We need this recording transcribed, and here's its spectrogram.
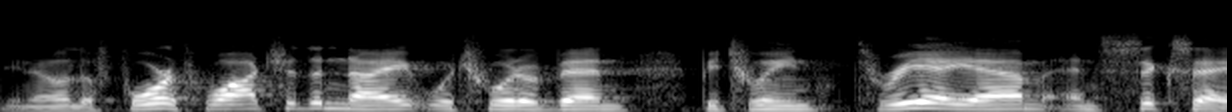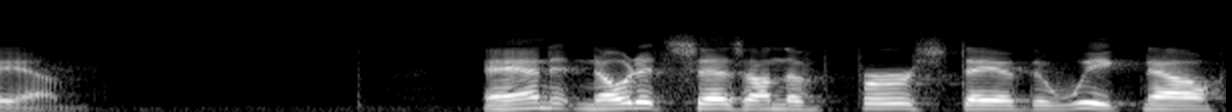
You know, the fourth watch of the night, which would have been between 3 a.m. and 6 a.m. And note it says on the first day of the week. Now,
